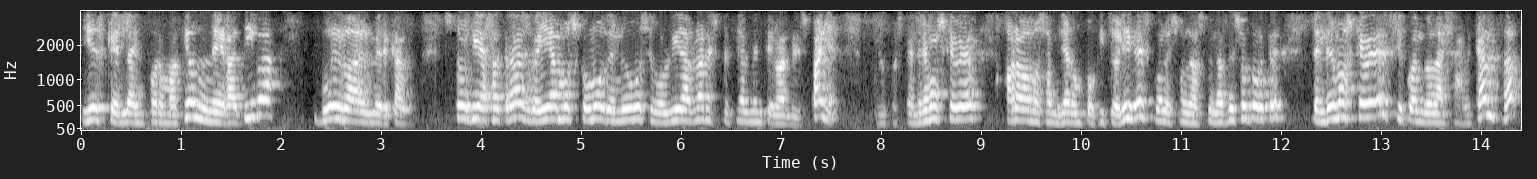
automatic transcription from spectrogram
Y es que la información negativa vuelva al mercado. Estos días atrás veíamos cómo de nuevo se volvía a hablar especialmente mal de España. Bueno, pues tendremos que ver, ahora vamos a mirar un poquito el IBEX, cuáles son las zonas de soporte, tendremos que ver si cuando las alcanza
